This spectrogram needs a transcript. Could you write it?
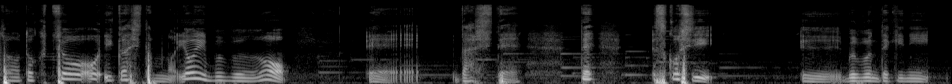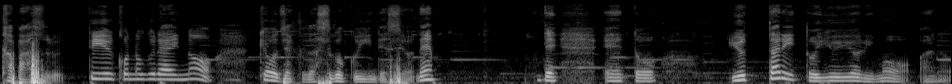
その特徴を活かしたもの、良い部分を、えー出して、で、少し、えー部分的にカバーする。っていうこのぐらいの強弱がすごくいいんですよね。で、えっ、と、ゆったりというよりも、あの、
